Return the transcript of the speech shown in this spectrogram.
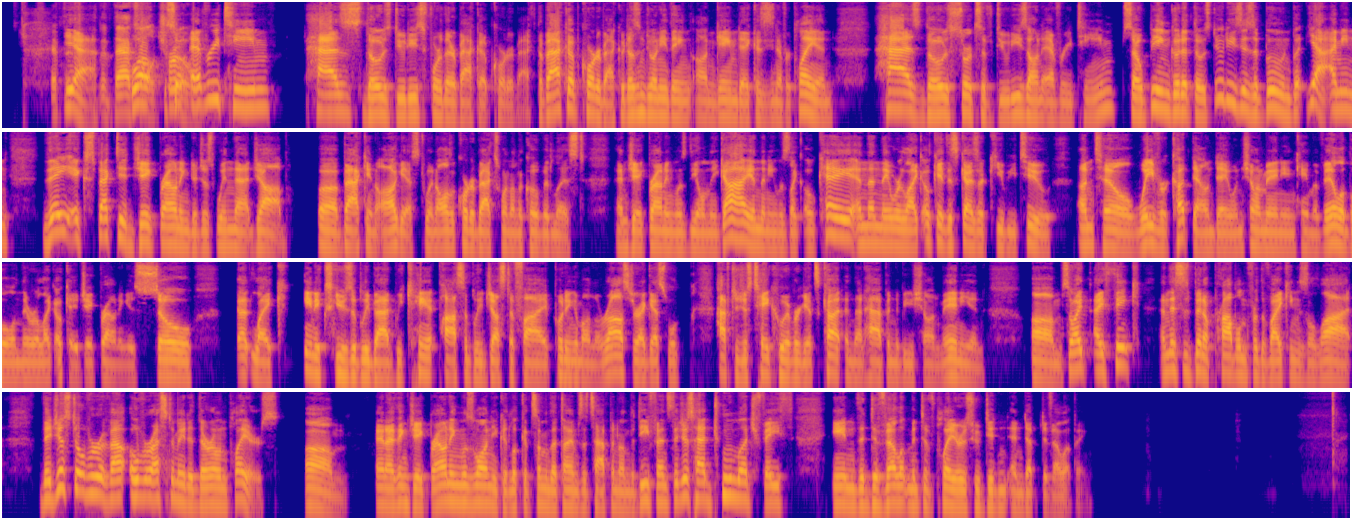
If, yeah, if that's well, all true. So every team has those duties for their backup quarterback. The backup quarterback who doesn't do anything on game day because he's never playing has those sorts of duties on every team. So being good at those duties is a boon. But yeah, I mean, they expected Jake Browning to just win that job uh, back in August when all the quarterbacks went on the COVID list and Jake Browning was the only guy. And then he was like, okay. And then they were like, okay, this guy's our QB2 until waiver cutdown day when Sean Mannion came available. And they were like, okay, Jake Browning is so uh, like inexcusably bad. We can't possibly justify putting him on the roster. I guess we'll have to just take whoever gets cut. And that happened to be Sean Mannion. Um, so I, I think, and this has been a problem for the Vikings a lot, they just over overestimated their own players. Um, and I think Jake Browning was one. You could look at some of the times that's happened on the defense. They just had too much faith in the development of players who didn't end up developing.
